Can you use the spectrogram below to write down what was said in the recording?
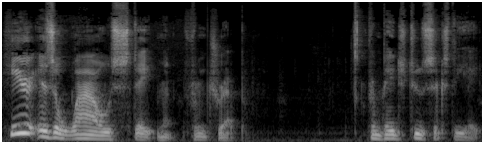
here is a wow statement from Tripp from page 268.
